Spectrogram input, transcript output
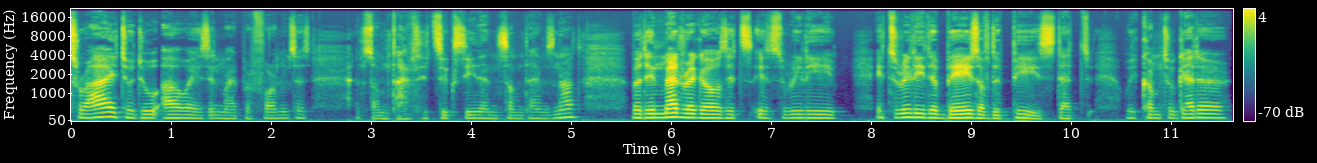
try to do always in my performances. And sometimes it succeeds and sometimes not. But in madrigals it's it's really it's really the base of the piece that we come together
